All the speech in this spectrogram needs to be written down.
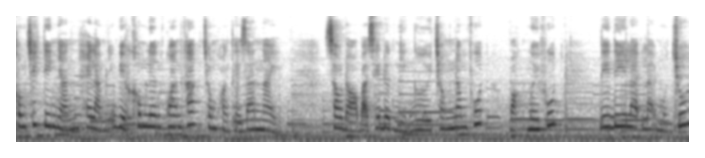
không check tin nhắn hay làm những việc không liên quan khác trong khoảng thời gian này. Sau đó bạn sẽ được nghỉ ngơi trong 5 phút hoặc 10 phút, đi đi lại lại một chút,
